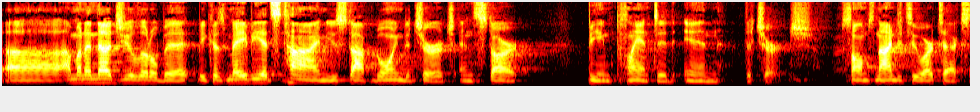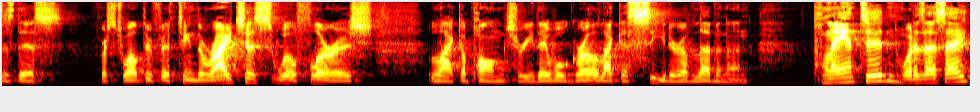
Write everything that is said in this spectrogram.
Uh, I'm going to nudge you a little bit because maybe it's time you stop going to church and start being planted in the church. Psalms 92, our text is this, verse 12 through 15. The righteous will flourish like a palm tree, they will grow like a cedar of Lebanon. Planted, what does that say?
